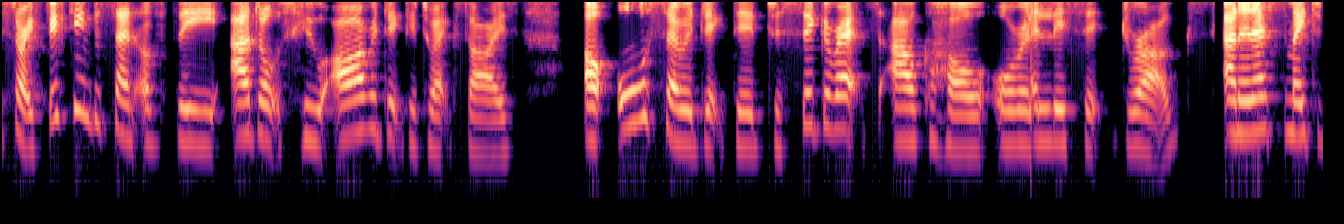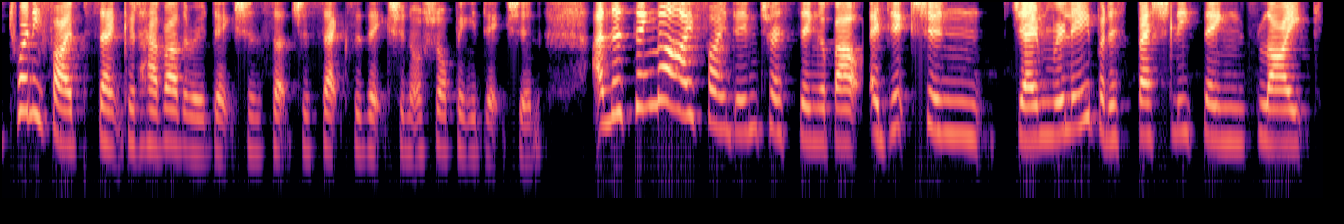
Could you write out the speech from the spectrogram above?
sorry 15% of the adults who are addicted to exercise are also addicted to cigarettes, alcohol, or illicit drugs. And an estimated 25% could have other addictions, such as sex addiction or shopping addiction. And the thing that I find interesting about addiction generally, but especially things like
